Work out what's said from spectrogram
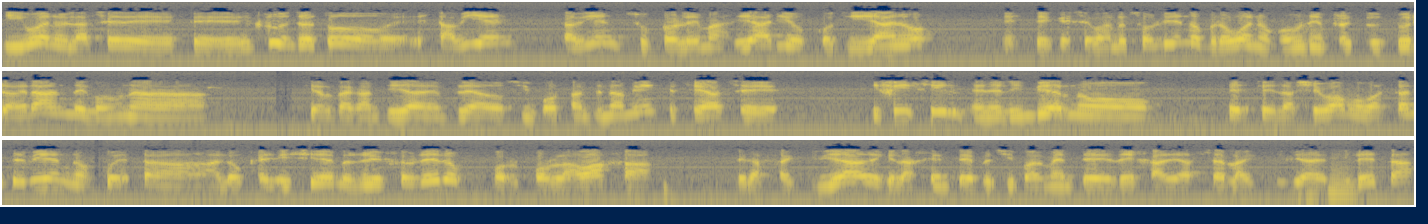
Y bueno, la sede, este, el club entre todo está bien, está bien, sus problemas diarios, cotidianos, este, que se van resolviendo, pero bueno, con una infraestructura grande, con una cierta cantidad de empleados importante también, que se hace difícil. En el invierno este, la llevamos bastante bien, nos cuesta a lo que es diciembre, enero y febrero por, por la baja de las actividades, que la gente principalmente deja de hacer la actividad de mm. pileta,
